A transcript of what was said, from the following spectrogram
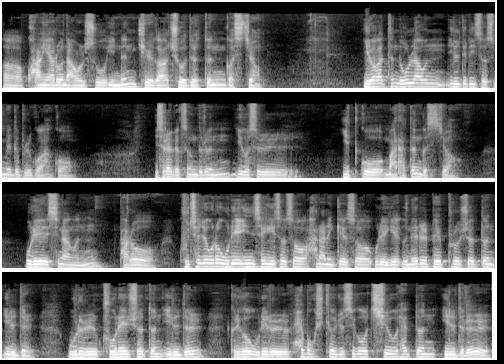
어, 광야로 나올 수 있는 기회가 주어졌던 것이죠. 이와 같은 놀라운 일들이 있었음에도 불구하고 이스라엘 백성들은 이것을 잊고 말았던 것이죠. 우리의 신앙은 바로 구체적으로 우리의 인생에 있어서 하나님께서 우리에게 은혜를 베풀어 주셨던 일들, 우리를 구원해 주셨던 일들, 그리고 우리를 회복시켜 주시고 치유했던 일들을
